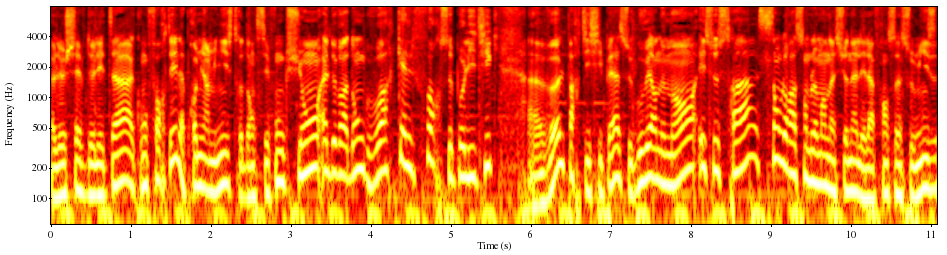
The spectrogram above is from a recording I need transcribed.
Le chef de l'État a conforté la première ministre dans ses fonctions. Elle devra donc voir quelles forces politiques veulent participer à ce gouvernement et ce sera sans le Rassemblement national et la France insoumise.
